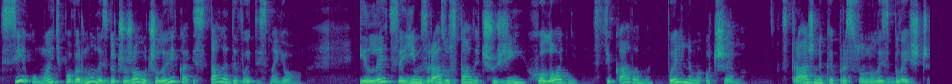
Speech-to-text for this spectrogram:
Всі умить повернулись до чужого чоловіка і стали дивитись на його. І лиця їм зразу стали чужі, холодні, з цікавими, пильними очима. Стражники присунулись ближче.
